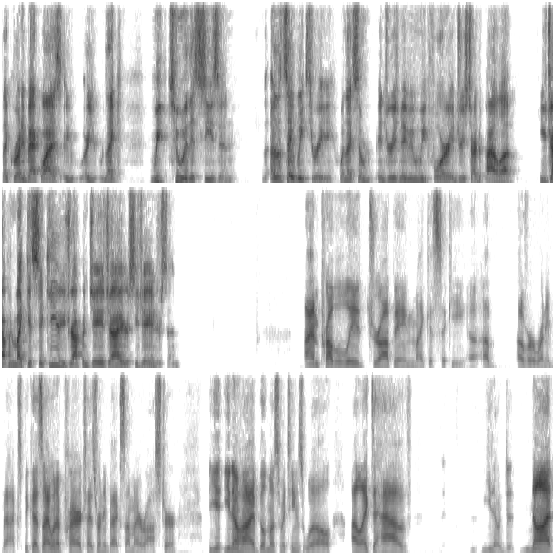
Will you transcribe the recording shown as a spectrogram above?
like running back wise? Are you, are you like week two of this season? uh, Let's say week three, when like some injuries, maybe in week four, injuries start to pile up. You dropping Mike Gesicki or you dropping JJ or CJ Anderson? I'm probably dropping Mike Gesicki uh, uh, over running backs because I want to prioritize running backs on my roster. You, you know how I build most of my teams. Will I like to have, you know, not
